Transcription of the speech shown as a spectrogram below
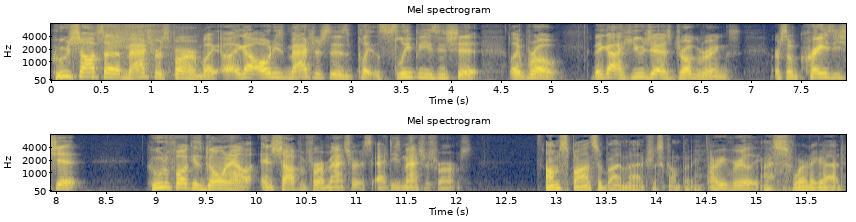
who shops at a mattress firm? Like I got all these mattresses, play, sleepies and shit. Like bro, they got huge ass drug rings or some crazy shit. Who the fuck is going out and shopping for a mattress at these mattress firms? I'm sponsored by a mattress company. Are you really? I swear to God.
